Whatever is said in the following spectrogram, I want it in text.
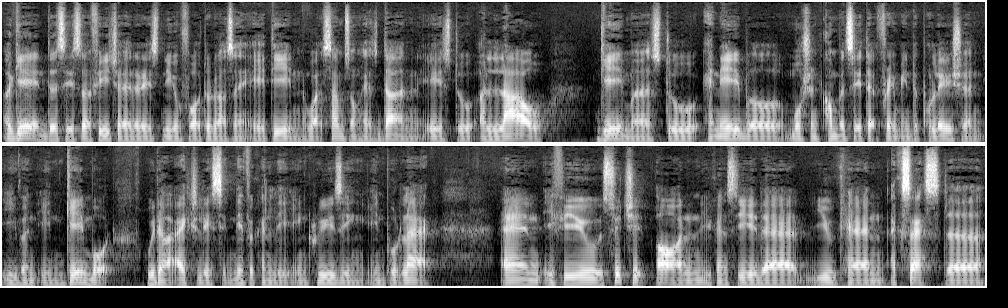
again, this is a feature that is new for 2018. What Samsung has done is to allow gamers to enable motion compensated frame interpolation even in game mode without actually significantly increasing input lag. And if you switch it on, you can see that you can access the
